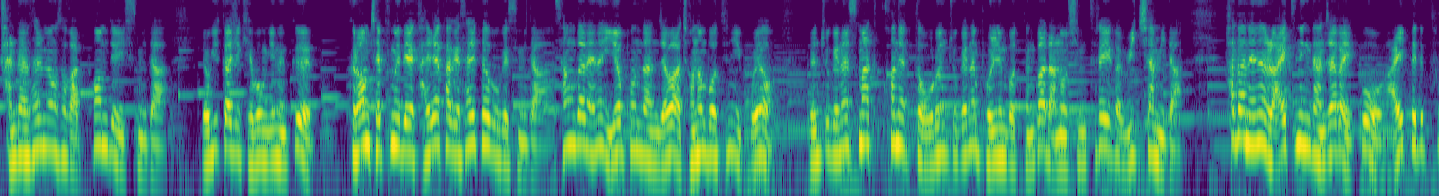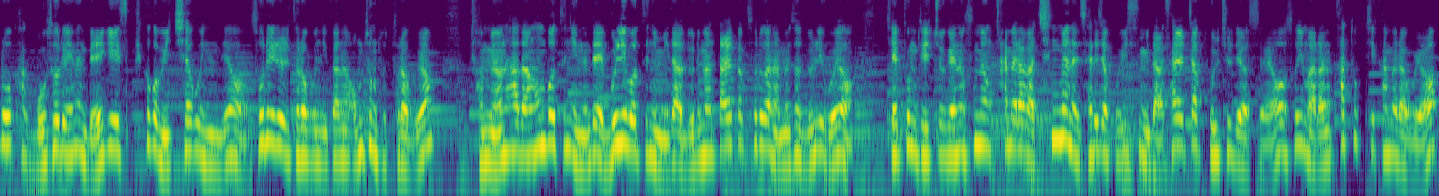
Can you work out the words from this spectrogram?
간단 설명서가 포함되어 있습니다. 여기까지 개봉기는 끝. 그럼 제품에 대해 간략하게 살펴보겠습니다. 상단에는 이어폰 단자와 전원 버튼이 있고요. 왼쪽에는 스마트 커넥터, 오른쪽에는 볼륨 버튼과 나노심 트레이가 위치합니다. 하단에는 라이트닝 단자가 있고 아이패드 프로 각 모서리에는 4개의 스피커가 위치하고 있는데요. 소리를 들어보니까 엄청 좋더라고요. 전면 하단 홈 버튼이 있는데 물리 버튼입니다. 누르면 딸깍 소리가 나면서 눌리고요. 제품 뒤쪽에는 후면 카메라가 측면에 자리 잡고 있습니다. 살짝 돌출되었어요. 소위 말하는 카톡티 카메라고요.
